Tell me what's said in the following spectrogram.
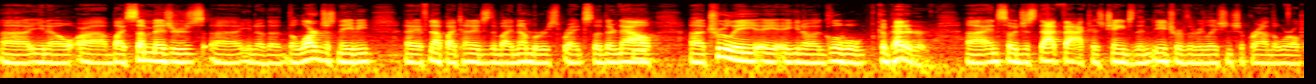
uh, you know, uh, by some measures, uh, you know, the, the largest navy, uh, if not by tonnage, then by numbers, right? So they're now truly a, a, you know a global competitor, and so just that fact has changed the nature of the relationship around the world,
